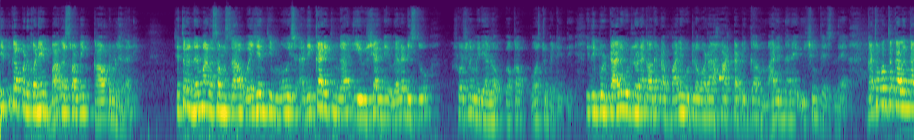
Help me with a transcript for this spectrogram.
దీపికా పడుకొని భాగస్వామి కావటం లేదని. చిత్ర నిర్మాణ సంస్థ వైజయంతి మూవీస్ అధికారికంగా ఈ విషయాన్ని వెల్లడిస్తూ సోషల్ మీడియాలో ఒక పోస్ట్ పెట్టింది. ఇది ఇప్పుడు టాలీవుడ్లోనే కాకుండా బాలీవుడ్లో కూడా హాట్ టాపిక్గా మారిందనే విషయం తెలిసిందే. గత కొంతకాలంగా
